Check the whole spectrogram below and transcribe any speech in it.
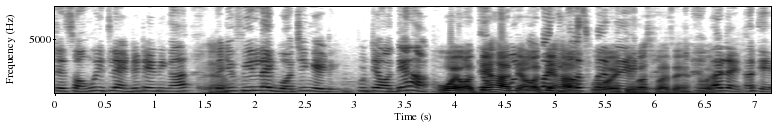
ते सॉंगूय इतलें एंटरटेनिंग आहा that you feel like watching it पूण तें आहा होय आहा तें आहा. वचपा होय. जाय. वचपा ओके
